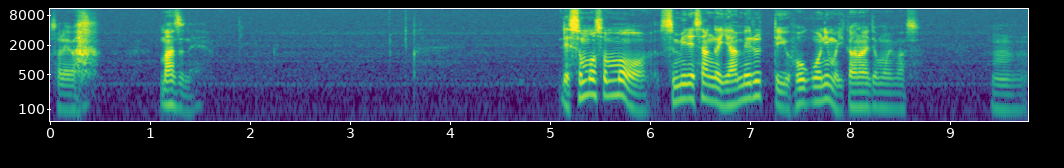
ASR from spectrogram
それは。まずね。でそもそもすみれさんが辞めるっていう方向にもいかないと思います。うん。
